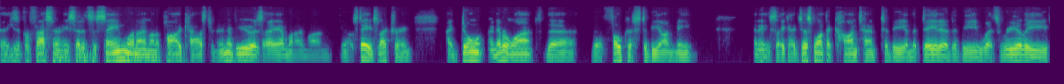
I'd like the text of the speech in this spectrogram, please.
uh, he's a professor, and he said it's the same when I'm on a podcast or an interview as I am when I'm on, you know, stage lecturing. I don't, I never want the the focus to be on me. And he's like, I just want the content to be and the data to be what's really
